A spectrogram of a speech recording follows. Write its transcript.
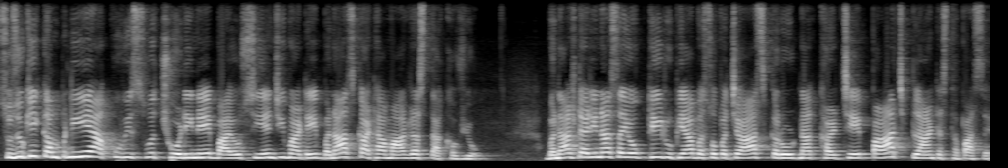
સુઝુકી કંપનીએ આખું વિશ્વ છોડીને બાયો સીએનજી માટે બનાસકાંઠામાં રસ દાખવ્યો. બનાસ ડેરીના સહયોગથી રૂપિયા બસો પચાસ કરોડના ખર્ચે પાંચ પ્લાન્ટ સ્થપાશે.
